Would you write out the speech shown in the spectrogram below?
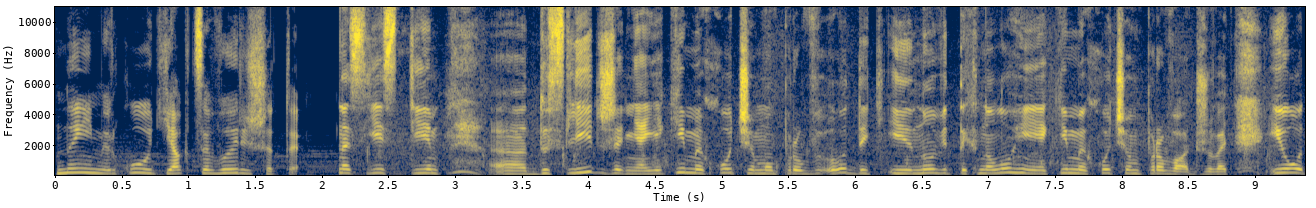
Нині міркують, як це вирішити. Нас є ті е, дослідження, які ми хочемо проводити, і нові технології, які ми хочемо впроваджувати. І от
